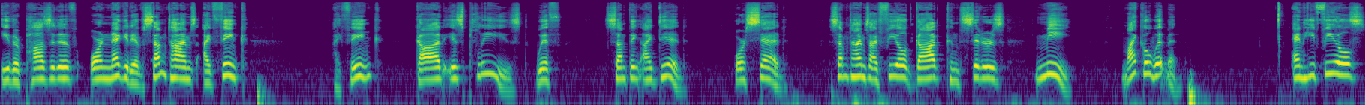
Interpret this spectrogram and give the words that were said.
either positive or negative, sometimes I think, I think God is pleased with something I did or said. Sometimes I feel God considers me, Michael Whitman, and he feels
